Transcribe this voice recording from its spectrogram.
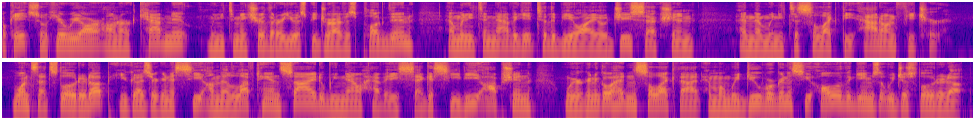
Okay, so here we are on our cabinet. We need to make sure that our USB drive is plugged in and we need to navigate to the BYOG section and then we need to select the add-on feature. Once that's loaded up, you guys are going to see on the left hand side, we now have a Sega CD option. We're going to go ahead and select that. And when we do, we're going to see all of the games that we just loaded up.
